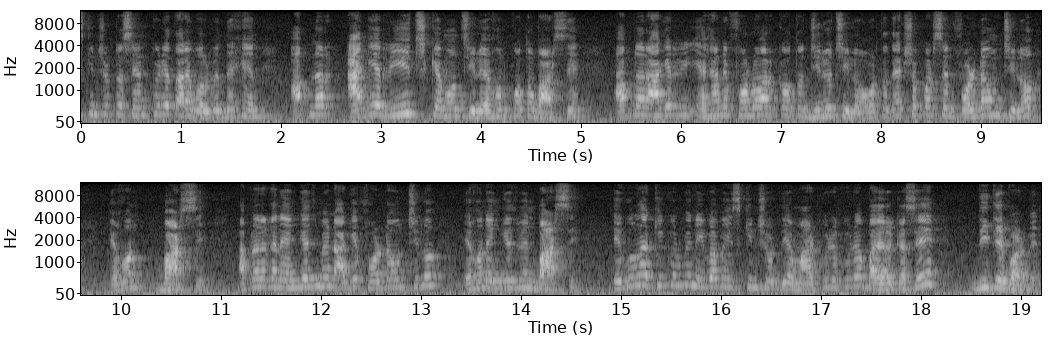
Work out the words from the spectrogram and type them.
স্ক্রিনশটটা সেন্ড করে তারে বলবেন, দেখেন, আপনার আগের রিচ কেমন ছিল? এখন কত বাড়ছে? আপনার আগের এখানে ফলোয়ার কত? জিরো ছিল। অর্থাৎ একশো পার্সেন্ট ফল ডাউন ছিল, এখন বাড়ছে। আপনার এখানে এঙ্গেজমেন্ট আগে ফল ডাউন ছিল, এখন এঙ্গেজমেন্ট বাড়ছে। এগুলা কি করবেন? এইভাবে স্ক্রিনশট দিয়ে মার্ক করে করে বাইরের কাছে দিতে পারবেন।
